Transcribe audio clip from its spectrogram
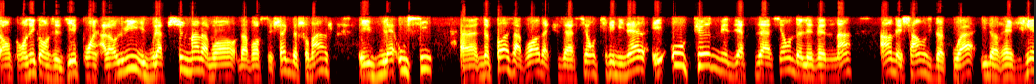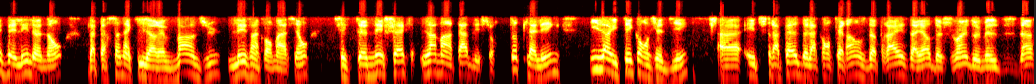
Donc, on est congédié, point. Alors lui, il voulait absolument d'avoir d'avoir ses chèques de chômage et il voulait aussi euh, ne pas avoir d'accusation criminelle et aucune médiatisation de l'événement en échange de quoi il aurait révélé le nom de la personne à qui il aurait vendu les informations. C'est un échec lamentable et sur toute la ligne. Il a été congédié. Euh, et tu te rappelles de la conférence de presse, d'ailleurs, de juin 2019,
